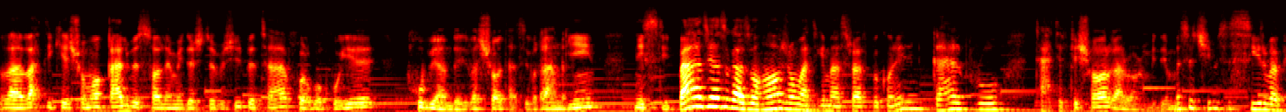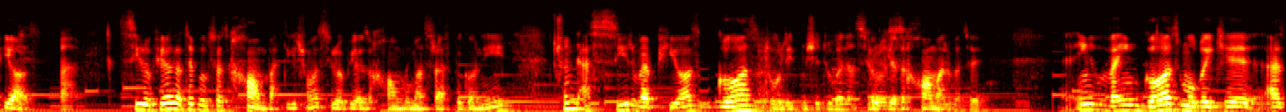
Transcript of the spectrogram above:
و وقتی که شما قلب سالمی داشته باشید به طب خلق و خوی خوبی هم دارید و شاد هستید و غمگین نیستید. بعضی از غذاها شما وقتی که مصرف بکنید این قلب رو تحت فشار قرار میده. مثل چی؟ مثل سیر و پیاز. بله. سیر و پیاز البته به صورت خام. وقتی که شما سیر و پیاز خام رو مصرف بکنید چون از سیر و پیاز گاز تولید میشه تو بدن. سیر و. پیاز خام البته. این و این گاز موقعی که از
